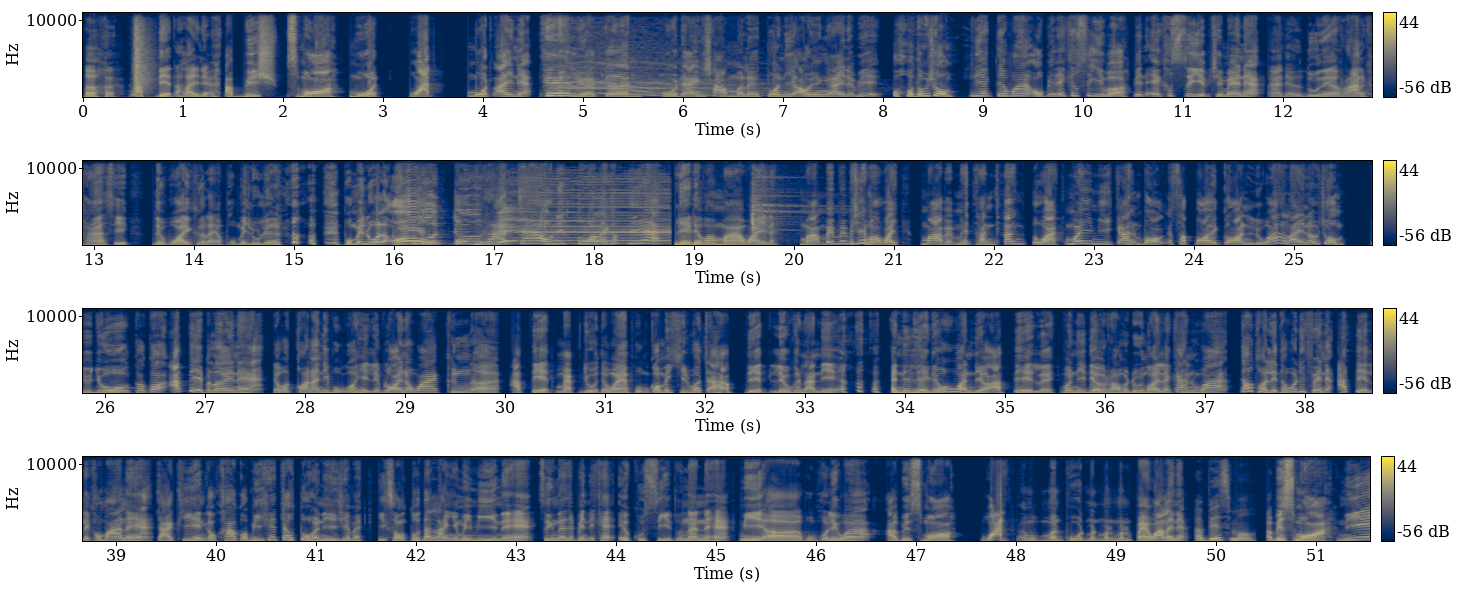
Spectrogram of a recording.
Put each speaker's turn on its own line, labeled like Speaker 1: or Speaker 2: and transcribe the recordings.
Speaker 1: เอออัปเดตอะไรเนี่ยอัพบิชสมอลหมวดวัดหมวดอะไรเนี่ย เท่เหลือเกิน โอ้แดงช่ำมาเลยตัวนี้เอายังไงเนี่ยพี่ โอ้โหท่านผู้ชม เรียกได้ว่าโอ้เป็น e x c l u s i v e เหรอเป็น e x c l u s i v e ใช่ไหมเนี่ย อะเดี๋ยวดูในร้านค้าสิ The Void คืออะไรอะผมไม่รู้เรื่อง ผมไม่รู้อะไรโอ้โอ้พระเจ้านี่ตัวอะไรครับเนี่ย เรียกได้ว่ามาไวนะมาไม่ไม่ไม่ใช่มาไวมาแบบไม่ทันตั้งตัว ไม่มีการบอกสปอยก่อนหรือว่าอะไรนะผู้ชม อยู่ๆเขาก็อัปเดตไปเลยนะฮะแต่ว่าก่อนหน้านี้ผมก็เห็นเรียบร้อยนะว่าขึ้นเอ่ออัปเดตแมปอยู่แต่ว่าผมก็ไม่คิดว่าจะอัปเดตเร็วขนาดนี้ อันนี้เรียกได้ว่าวันเดียวอัปเดตเลย วันนี้เดี๋ยวเรามาดูหน่อยแล้วกันว่าเจ้า Toilet Tower Defense เนี่ยอัปเดตอะไรเข้ามานะฮะจากที่เห็นคร่าวๆก็มีแค่เจ้าตัวนี้ใช่ไหมอีก 2 ตัวด้านหลังยังไม่มีนะฮะซึ่งน่าจะเป็นแค่ Exclusive เท่านั้นนะฮะมีเอ่อผมขอเรียกว่า Abysmal วัดมันพูดมันมันมันแปลว่าอะไรเนี่ย
Speaker 2: abysmal,
Speaker 1: Abysmal นี่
